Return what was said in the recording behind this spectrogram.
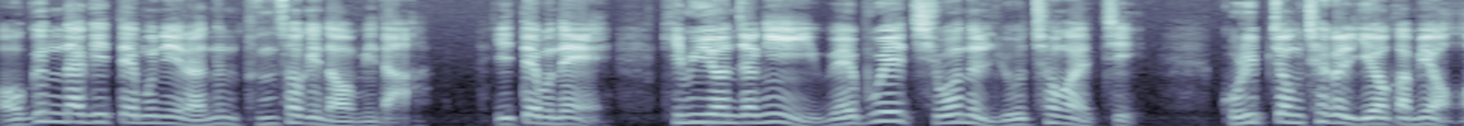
어긋나기 때문이라는 분석이 나옵니다. 이 때문에 김 위원장이 외부의 지원을 요청할지 고립 정책을 이어가며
